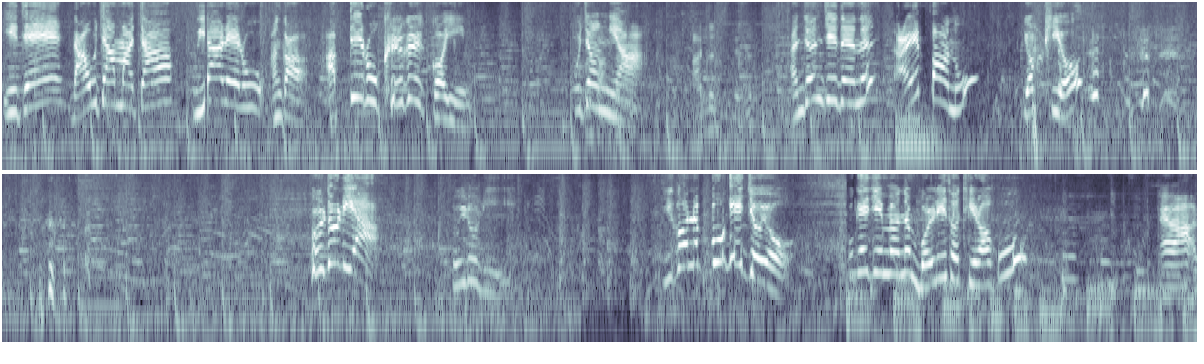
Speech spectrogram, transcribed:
이제 나오자마자 위아래로 안가 앞뒤로 긁을 거임. 고정이야. 안전지대는? 안전지대는 알바노? 옆이요? 돌돌이야. 돌돌이. 이거는 뽀개져요. 뽀개지면은 멀리서 딜하고 아,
